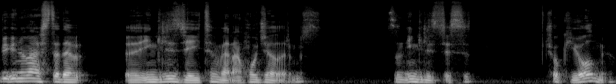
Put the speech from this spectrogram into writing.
bir üniversitede e, İngilizce eğitim veren hocalarımızın İngilizcesi çok iyi olmuyor.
